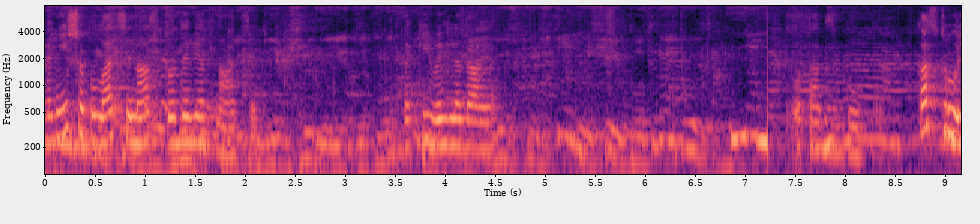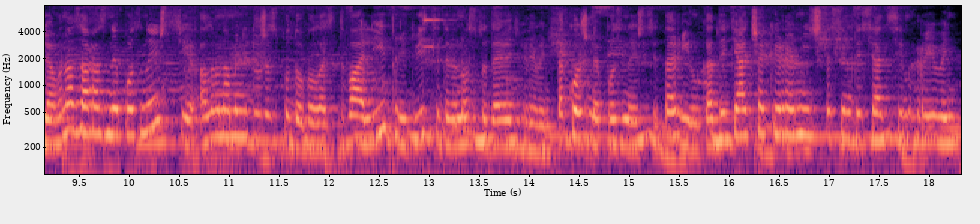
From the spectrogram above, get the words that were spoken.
Раніше була ціна 119. Такий виглядає. Отак збоку. Каструля, вона зараз не по знижці, але вона мені дуже сподобалась. 2 літри 299 гривень. Також не по знижці. Тарілка дитяча керамічна 77 гривень.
